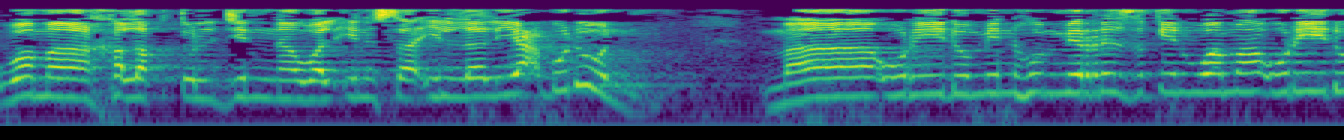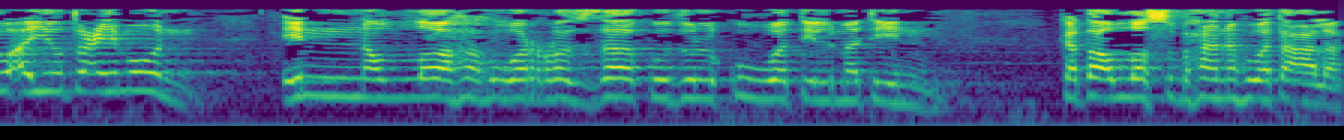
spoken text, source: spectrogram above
وما خلقت الجن والإنس إلا ليعبدون ما أريد منهم من رزق وما أريد أن يطعمون إن الله هو الرزاق ذو القوة المتين kata Allah Subhanahu wa taala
